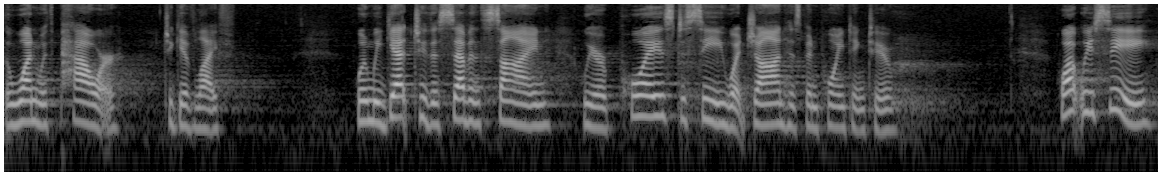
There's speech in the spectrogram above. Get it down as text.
the one with power to give life. When we get to the seventh sign, we are poised to see what John has been pointing to. What we see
